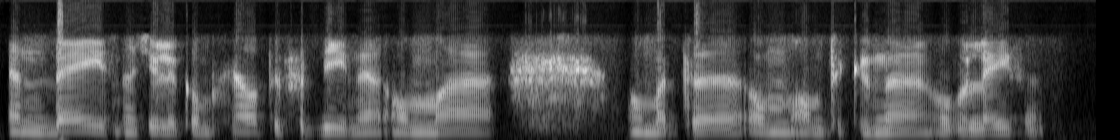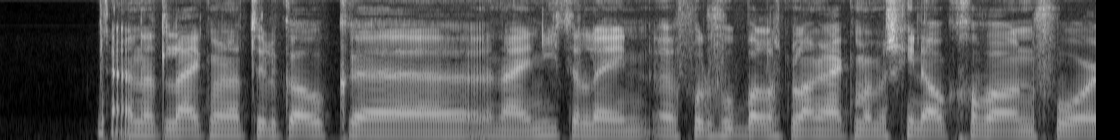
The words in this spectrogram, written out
En B is natuurlijk om geld te verdienen om, uh, om, het, om, om te kunnen overleven. Ja, en dat lijkt me natuurlijk ook nou, niet alleen voor de voetballers belangrijk, maar misschien ook gewoon voor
